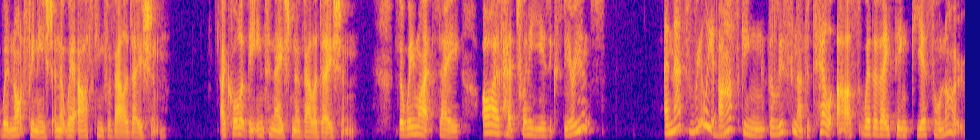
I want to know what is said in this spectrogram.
we're not finished and that we're asking for validation. I call it the intonation of validation. So we might say, Oh, I've had 20 years' experience. And that's really mm. asking the listener to tell us whether they think yes or no.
